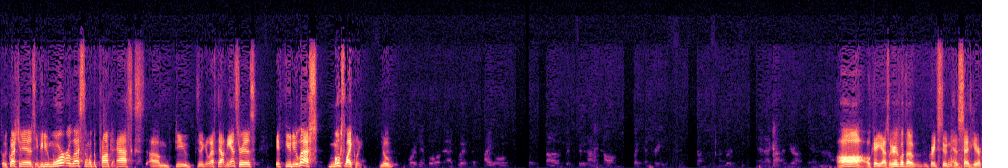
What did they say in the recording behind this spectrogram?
So the question is, if you do more or less than what the prompt asks, um, do you do get left out? And the answer is, if you do less, most likely you'll. Ah, okay, yeah. So here's what the great student has said here.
